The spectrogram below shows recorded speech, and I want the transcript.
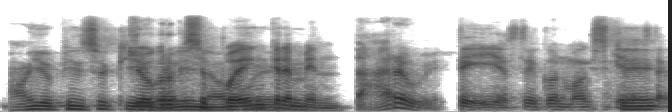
No, yo pienso que. Yo creo que se puede incrementar, güey. Sí, yo estoy con Mox. Es que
